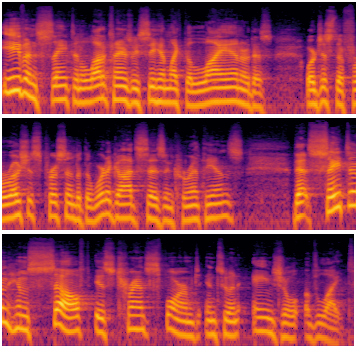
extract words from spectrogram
even Satan, a lot of times we see him like the lion or this or just a ferocious person, but the Word of God says in Corinthians that Satan himself is transformed into an angel of light.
